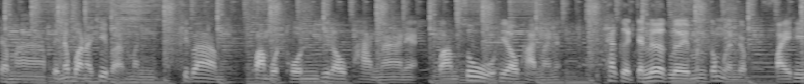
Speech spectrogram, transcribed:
จะมาเป็นนักบอลอาชีพอะมันคิดว่าความอดทนที่เราผ่านมาเนี่ยความสู้ที่เราผ่านมาเนี่ยถ้าเกิดจะเลิกเลยมันก็เหมือนกับไฟที่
